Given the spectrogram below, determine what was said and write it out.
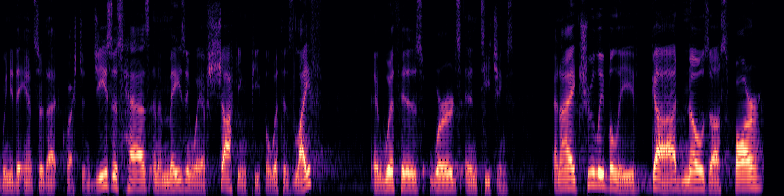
We need to answer that question. Jesus has an amazing way of shocking people with his life and with his words and teachings. And I truly believe God knows us far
